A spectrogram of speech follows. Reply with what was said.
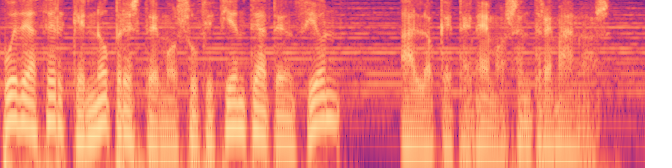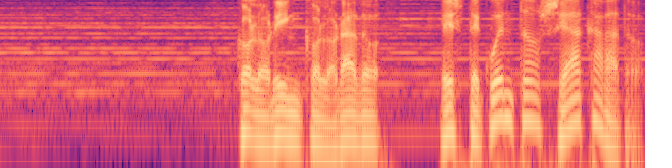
puede hacer que no prestemos suficiente atención a lo que tenemos entre manos. Colorín colorado, este cuento se ha acabado.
